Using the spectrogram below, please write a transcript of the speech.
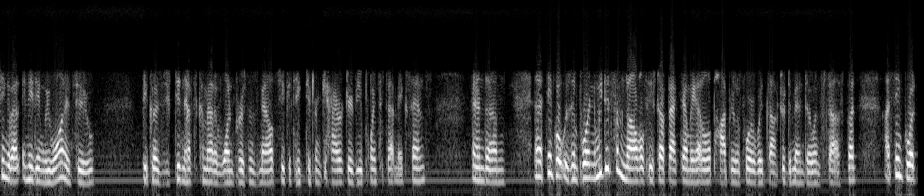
think about anything we wanted to, because you didn't have to come out of one person's mouth. So you could take different character viewpoints, if that makes sense. And um, and I think what was important, and we did some novelty stuff back then. We got a little popular for it with Dr. Demento and stuff. But I think what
